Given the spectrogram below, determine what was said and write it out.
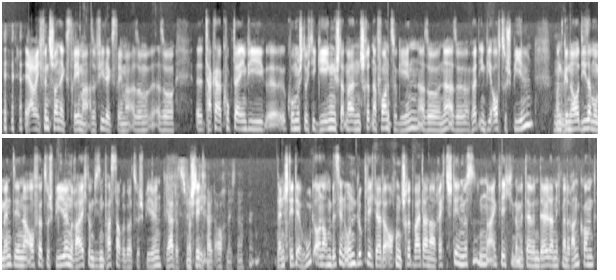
ja, aber ich finde es schon extremer, also viel extremer. Also, also äh, Tucker guckt da irgendwie äh, komisch durch die Gegend, statt mal einen Schritt nach vorne zu gehen. Also, ne, also hört irgendwie auf zu spielen. Mhm. Und genau dieser Moment, den er aufhört zu spielen, reicht, um diesen Pass darüber zu spielen. Ja, das verstehe ich halt auch nicht. Ne? Dann steht der Hut auch noch ein bisschen unglücklich. Der hätte auch einen Schritt weiter nach rechts stehen müssen, eigentlich, damit der Wendell da nicht mehr drankommt.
